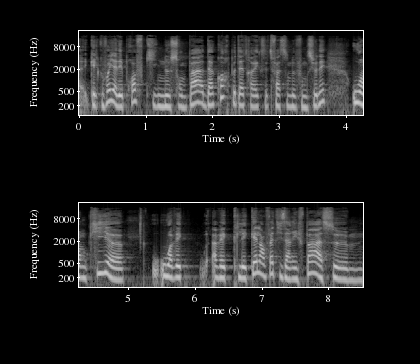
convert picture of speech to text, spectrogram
Euh, quelquefois il y a des profs qui ne sont pas d'accord peut-être avec cette façon de fonctionner ou en qui ou avec avec lesquels en fait ils n'arrivent pas à se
